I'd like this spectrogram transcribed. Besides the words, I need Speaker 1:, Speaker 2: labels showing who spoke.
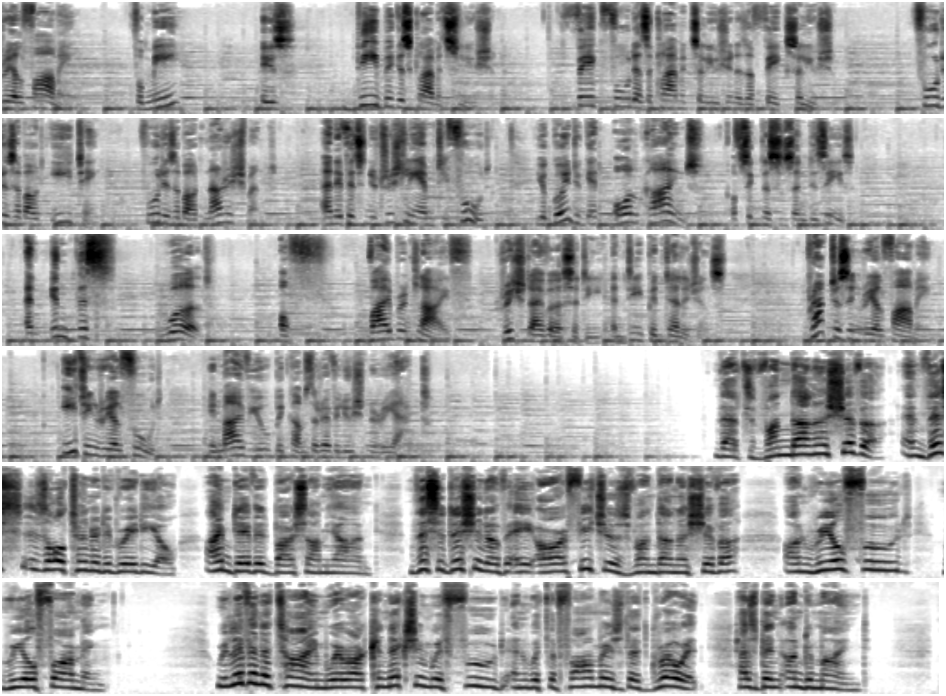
Speaker 1: real farming, for me, is the biggest climate solution. Fake food as a climate solution is a fake solution. Food is about eating, food is about nourishment. And if it's nutritionally empty food, you're going to get all kinds of sicknesses and disease. And in this world of vibrant life, rich diversity, and deep intelligence, practicing real farming, eating real food, in my view, becomes a revolutionary act.
Speaker 2: That's Vandana Shiva, and this is Alternative Radio. I'm David Barsamian. This edition of AR features Vandana Shiva on real food, real farming. We live in a time where our connection with food and with the farmers that grow it has been undermined.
